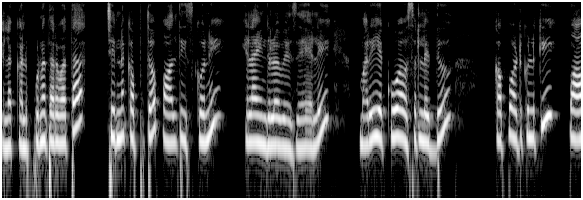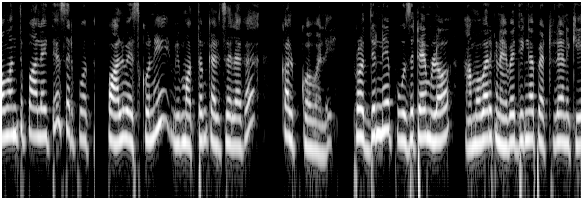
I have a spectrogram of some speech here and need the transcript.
ఇలా కలుపుకున్న తర్వాత చిన్న కప్పుతో పాలు తీసుకొని ఇలా ఇందులో వేసేయాలి. మరీ ఎక్కువ అవసరం లేదు. కప్పు అటుకులకి పావంతు పాలు అయితే సరిపోతుంది. పాలు వేసుకొని ఇవి మొత్తం కలిసేలాగా కలుపుకోవాలి. ప్రొద్దున్నే పూజ టైంలో అమ్మవారికి నైవేద్యంగా పెట్టడానికి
